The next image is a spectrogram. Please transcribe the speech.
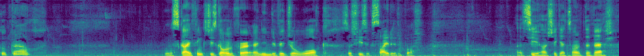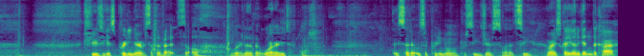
Good girl. Well, Skye thinks she's going for an individual walk, so she's excited, but let's see how she gets on at the vet. She usually gets pretty nervous at the vet, so we're a little bit worried, but they said it was a pretty normal procedure, so let's see. All right, Skye, you wanna get in the car?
